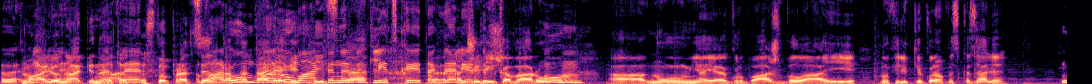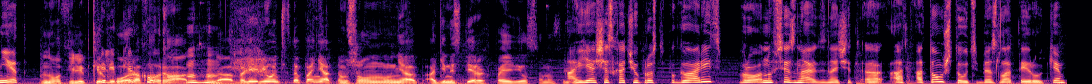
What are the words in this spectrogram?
э, Ну, Алена Апина, э, это сто процентов, Варум, Варум, Апина, Ветлицкая, и так э, далее. Анжелика Варум, Мгм. а, ну, у меня я Гурбаш была, и, ну, Филипп Киркоров мы сказали? Нет. Ну, Филипп Филипп Киркоров, Киркоров, а как? мгм. Да, Валерий Леонтьев-то понятно, потому что он у меня один из первых появился. Ну, Филипп. А я сейчас хочу просто поговорить про... Ну, все знают, значит, э, о, о том, что у тебя золотые руки.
